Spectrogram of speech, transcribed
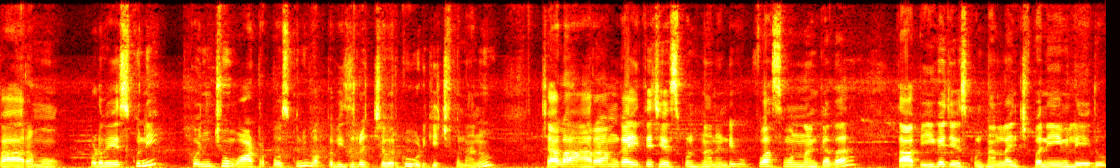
కారము కూడా వేసుకుని కొంచెం వాటర్ పోసుకుని ఒక్క విజిల్ వచ్చే వరకు ఉడికించుకున్నాను. చాలా ఆరాంగా అయితే చేసుకుంటున్నానండి. ఉపవాసం ఉన్నాం కదా తాపీగా చేసుకుంటున్నాను. లంచ్ పని ఏమీ లేదు.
